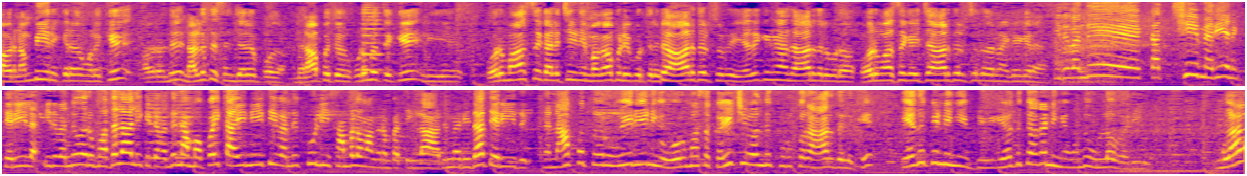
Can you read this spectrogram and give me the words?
அவர் நம்பி இருக்கிறவங்களுக்கு அவர் வந்து நல்லது செஞ்சாலே போதும். இந்த நாற்பத்தி ஒரு குடும்பத்துக்கு நீ ஒரு மாசம் கழிச்சு நீ மகாபலிபுரத்துல ஆறுதல் சொல்லு. எதுக்குங்க அந்த ஆறுதல் கூட? ஒரு மாசம் கழிச்சு ஆறுதல் சொல்லுவார் நான் கேக்குறேன். இது வந்து கட்சி மாதிரி எனக்கு தெரியல. இது வந்து ஒரு முதலாளி கிட்ட வந்து நம்ம போய் கை நீட்டி வந்து கூலி சம்பளம் வாங்குறோம் பாத்தீங்களா? அது மாதிரி தான் தெரியுது. இந்த நாற்பத்தோரு உயிரையும் நீங்க ஒரு மாசம் கழிச்சு வந்து கொடுக்குற ஆறுதலுக்கு எதுக்கு நீங்க இப்படி எதுக்காக நீங்க வந்து உள்ள வரீங்க? உங்களால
